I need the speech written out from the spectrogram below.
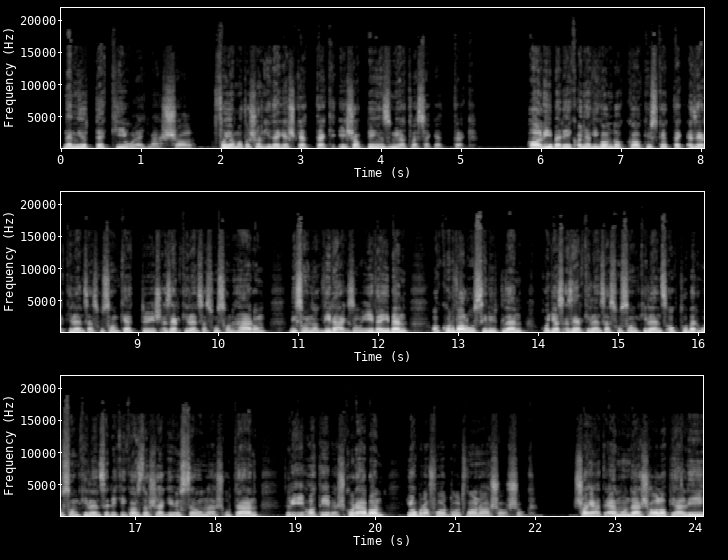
nem jöttek ki jól egymással. Folyamatosan idegeskedtek, és a pénz miatt veszekedtek. Ha a liberék anyagi gondokkal küzdöttek 1922 és 1923 viszonylag virágzó éveiben, akkor valószínűtlen, hogy az 1929. október 29-i gazdasági összeomlás után, Lee hat éves korában jobbra fordult volna a sorsuk. Saját elmondása alapján Lee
